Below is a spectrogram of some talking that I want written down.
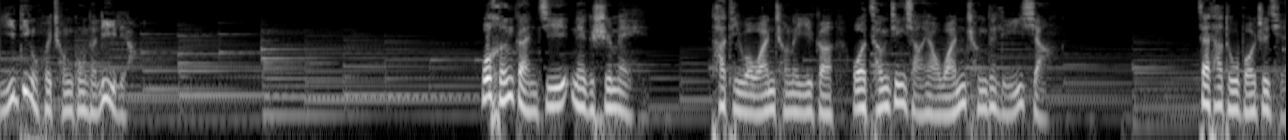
一定会成功的力量。我很感激那个师妹，她替我完成了一个我曾经想要完成的理想。在她读博之前，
